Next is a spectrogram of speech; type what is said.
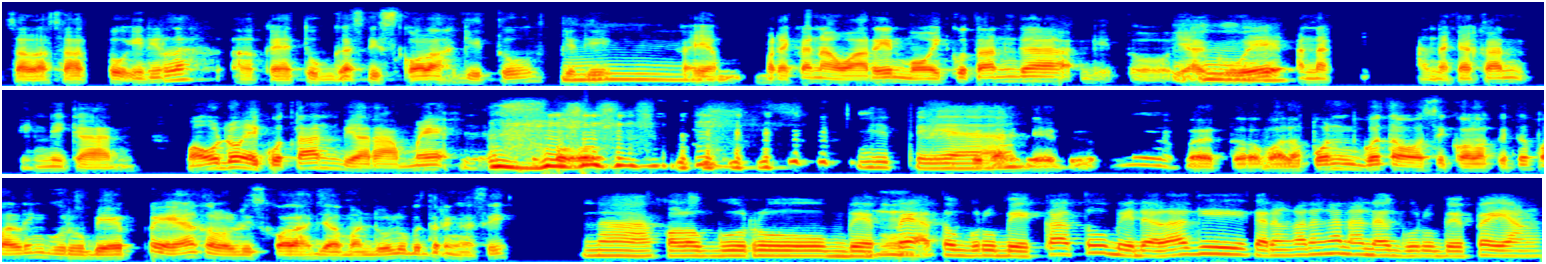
salah satu inilah uh, kayak tugas di sekolah gitu jadi hmm. kayak mereka nawarin mau ikutan nggak gitu ya hmm. gue anak anaknya kan ini kan mau dong ikutan biar rame. Gitu ya. Gitu. betul. Walaupun gue tahu psikolog itu paling guru BP ya kalau di sekolah zaman dulu bener nggak sih? Nah kalau guru BP hmm. atau guru BK tuh beda lagi. Kadang-kadang kan ada guru BP yang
